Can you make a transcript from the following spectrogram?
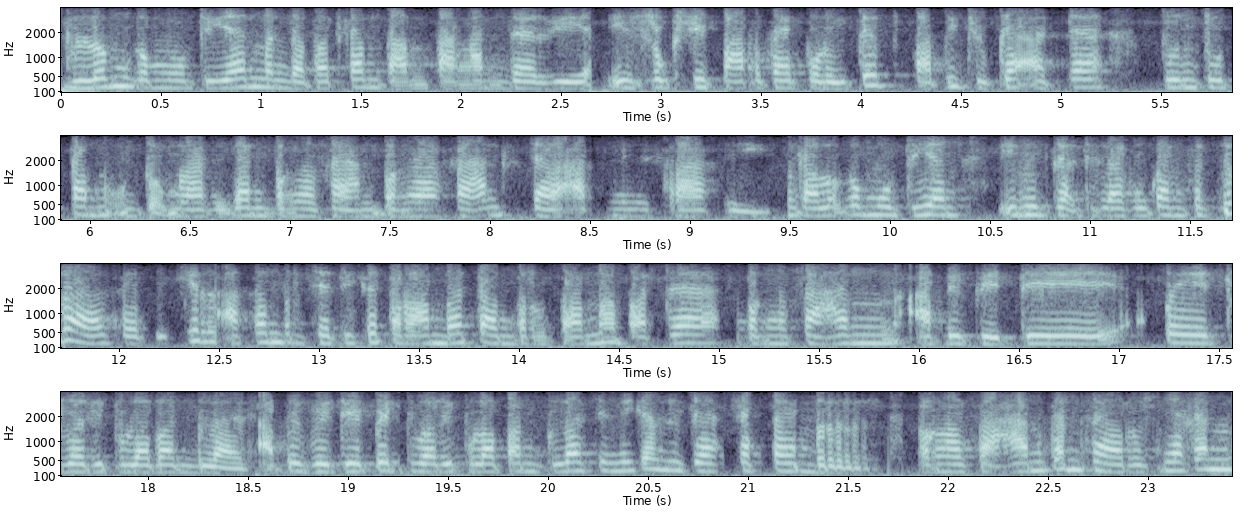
Belum kemudian mendapatkan tantangan dari instruksi partai politik, tapi juga ada tuntutan untuk melakukan pengesahan-pengesahan secara administrasi. Kalau kemudian ini tidak dilakukan segera, saya pikir akan terjadi keterlambatan terutama pada pengesahan APBD P 2018. APBD P 2018 ini kan sudah September. Pengesahan kan seharusnya kan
